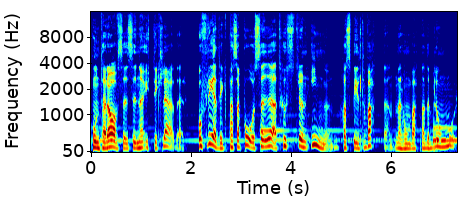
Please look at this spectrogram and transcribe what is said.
Hon tar av sig sina ytterkläder och Fredrik passar på att säga att hustrun Ingun har spilt vatten när hon vattnade blommor.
